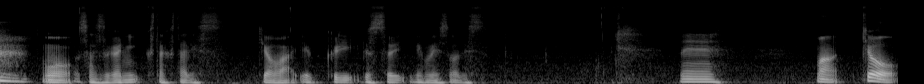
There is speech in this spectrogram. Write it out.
もうさすがにクタクタです。今日はゆっくりぐっすり眠れそうです。ねまあ今日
